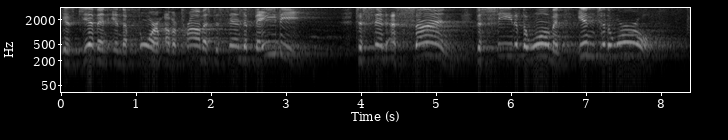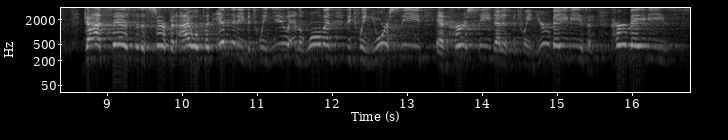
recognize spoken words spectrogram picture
is given in the form of a promise to send a baby, to send a son, the seed of the woman, into the world. God says to the serpent, I will put enmity between you and the woman, between your seed and her seed, that is, between your babies and her babies.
